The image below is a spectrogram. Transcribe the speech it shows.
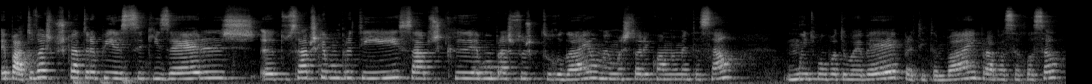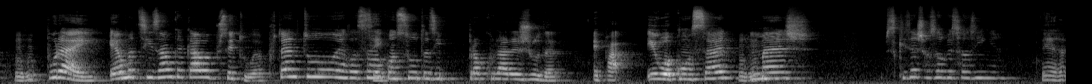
Epá, tu vais buscar terapia se quiseres, eh, tu sabes que é bom para ti, sabes que é bom para as pessoas que te rodeiam, a mesma história com a amamentação, muito bom para o teu bebê, para ti também, para a vossa relação. Uhum. Porém, é uma decisão que acaba por ser tua. Portanto, em relação Sim. a consultas e procurar ajuda, epá, eu aconselho, Uhum. mas se quiseres resolver sozinha, É.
